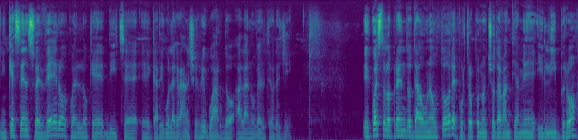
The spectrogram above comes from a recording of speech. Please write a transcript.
in che senso è vero quello che dice eh, Garrigou Lagrange riguardo alla Nouvelle Théologie? E questo lo prendo da un autore, purtroppo non ho davanti a me il libro,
